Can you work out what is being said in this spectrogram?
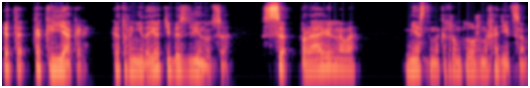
это как якорь, который не дает тебе сдвинуться с правильного места, на котором ты должен находиться.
